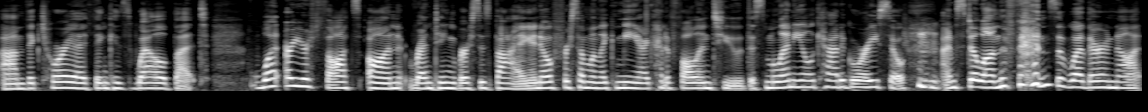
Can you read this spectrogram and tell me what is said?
um, Victoria, I think as well. But what are your thoughts on renting versus buying? I know for someone like me, I kind of fall into this millennial category. So I'm still on the fence of whether or not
